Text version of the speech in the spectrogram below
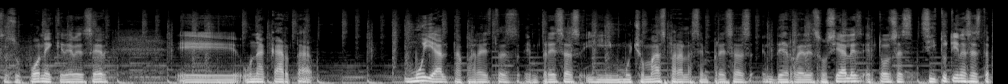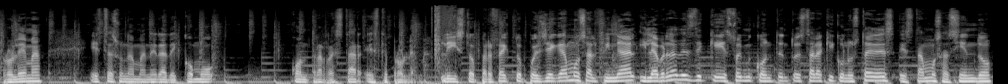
se supone que debe ser eh, una carta muy alta para estas empresas y mucho más para las empresas de redes sociales. Entonces, si tú tienes este problema, esta es una manera de cómo contrarrestar este problema. Listo, perfecto. Pues llegamos al final y la verdad es de que estoy muy contento de estar aquí con ustedes. Estamos haciendo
